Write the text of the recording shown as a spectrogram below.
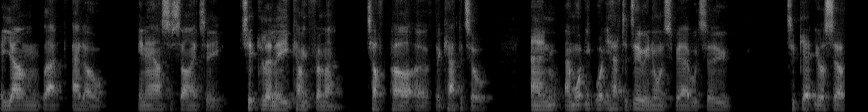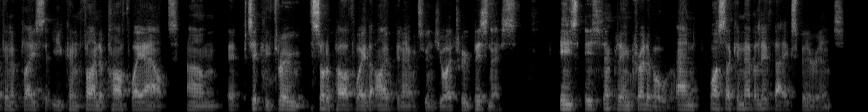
a young black adult in our society, particularly coming from a tough part of the capital, and and what you what you have to do in order to be able to to get yourself in a place that you can find a pathway out, um, it, particularly through the sort of pathway that I've been able to enjoy through business, is is simply incredible. And whilst I can never live that experience,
